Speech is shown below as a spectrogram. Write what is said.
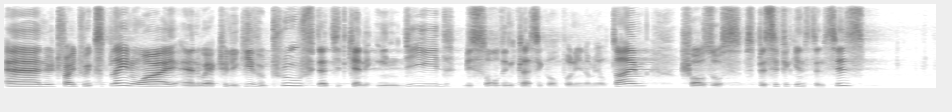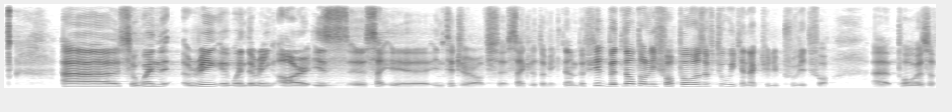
and we try to explain why, and we actually give a proof that it can indeed be solved in classical polynomial time for those specific instances. Uh, so when, ring, uh, when the ring R is uh, uh, integer of cyclotomic number field, but not only for powers of two, we can actually prove it for uh, powers of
